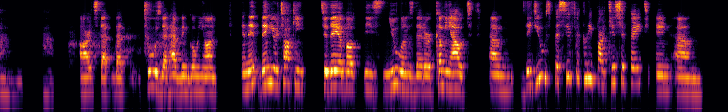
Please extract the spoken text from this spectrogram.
um, uh, arts that that tools that have been going on and then, then you're talking today about these new ones that are coming out. Um, did you specifically participate in um,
